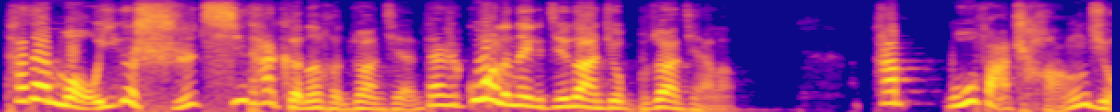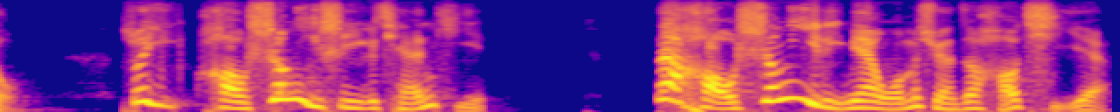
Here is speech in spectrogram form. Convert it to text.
它在某一个时期它可能很赚钱，但是过了那个阶段就不赚钱了，它无法长久。所以好生意是一个前提，在好生意里面，我们选择好企业，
